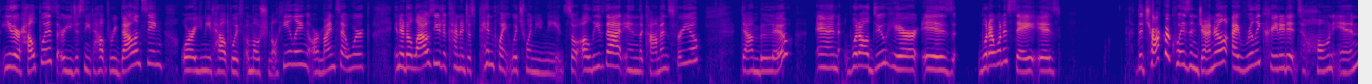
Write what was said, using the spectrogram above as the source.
either help with or you just need help rebalancing or you need help with emotional healing or mindset work and it allows you to kind of just pinpoint which one you need. So I'll leave that in the comments for you down below. And what I'll do here is what I want to say is the chakra quiz in general, I really created it to hone in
